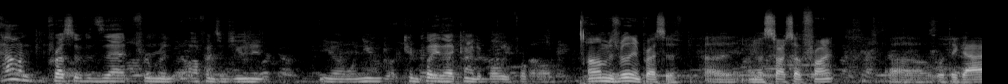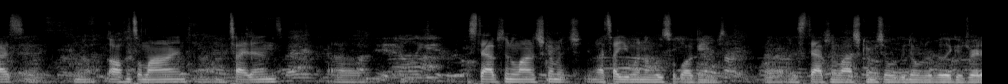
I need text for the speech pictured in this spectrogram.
How impressive is that from an offensive unit? You know, when you can play that kind of bully football. Um, it's really impressive. Uh, you know, starts up front uh, with the guys, you know, offensive line, um, tight ends, uh, stabs in the line of scrimmage. You know, that's how you win and lose football games. Uh, stabs in the line of scrimmage, and we've been doing a really good rate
